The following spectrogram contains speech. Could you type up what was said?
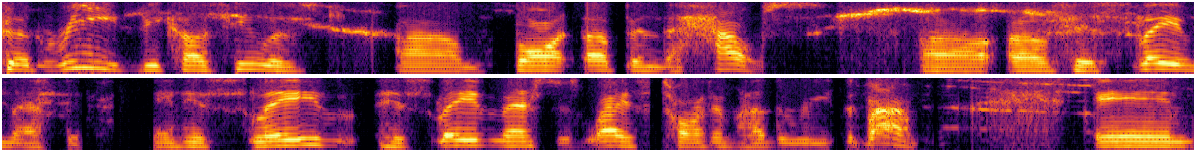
could read because he was um, brought up in the house uh, of his slave master, and his slave his slave master's wife taught him how to read the Bible. And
